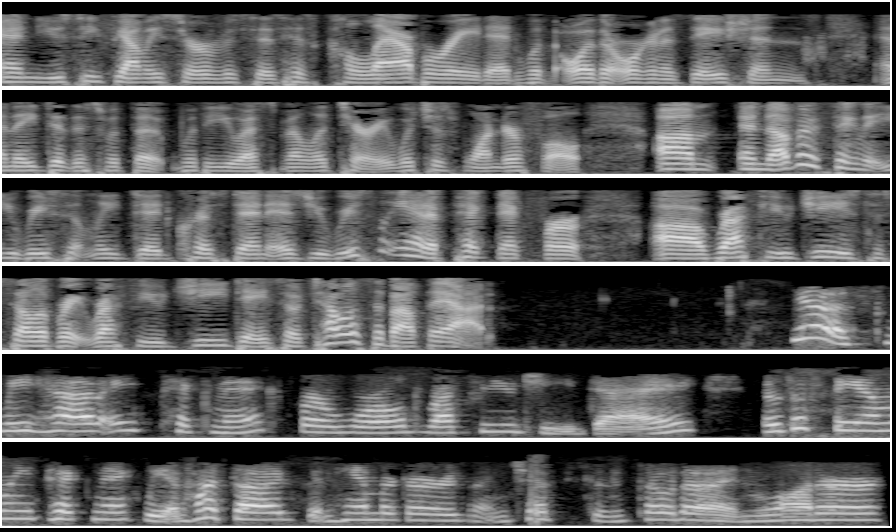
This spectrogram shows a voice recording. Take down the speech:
and UC Family Services has collaborated with other organizations, and they did this with the with the U.S. military, which is wonderful. Um, another thing that you recently did, Kristen, is you recently had a picnic for uh, refugees to celebrate Refugee Day. So tell us about that. Yes, we had a picnic for World Refugee Day. It was a family picnic. We had hot dogs and hamburgers and chips and soda and water.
